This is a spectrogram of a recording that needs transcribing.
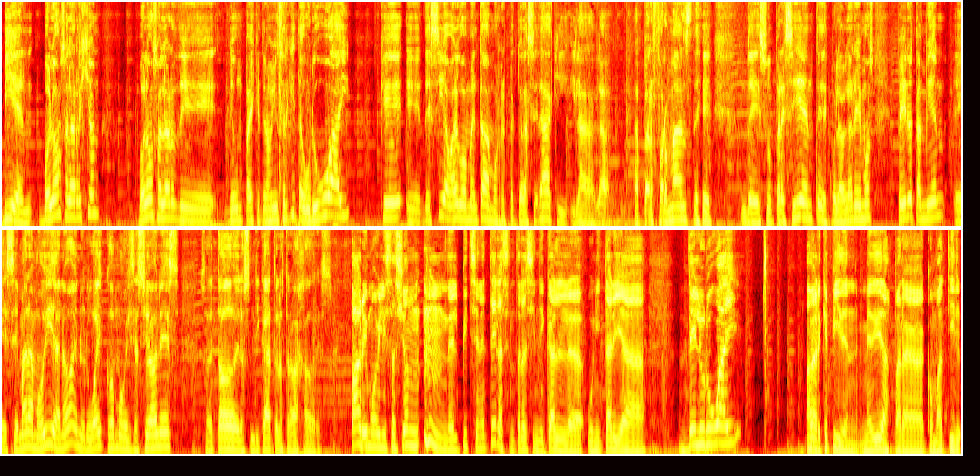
bien, volvamos a la región. Volvamos a hablar de, de un país que tenemos bien cerquita, Uruguay, que eh, decía, algo comentábamos respecto a la CELAC y, la, la- la performance de, de su presidente, después lo hablaremos, pero también eh, semana movida, ¿no? En Uruguay con movilizaciones, sobre todo de los sindicatos, los trabajadores. Paro y movilización del PIT-CNT, la Central Sindical eh, Unitaria del Uruguay. A ver, ¿qué piden? Medidas para combatir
